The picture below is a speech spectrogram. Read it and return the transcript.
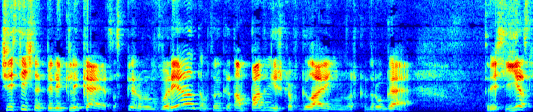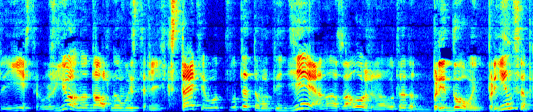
частично перекликается с первым вариантом, только там подвижка в голове немножко другая. То есть, если есть ружье, оно должно выстрелить. Кстати, вот, вот эта вот идея, она заложена, вот этот бредовый принцип,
